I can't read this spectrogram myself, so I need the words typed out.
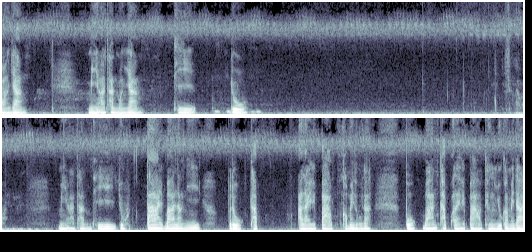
บางอย่าง มีอาถรรพ์บางอย่าง ที่อยู่มีอาถรรพ์ที่อยู่ใต้บ้านหลังนี้ ปลูกทับอะไรหรือเปล่าก็ไม่รู้นะปลูกบ้านทับอะไรหรือเปล่าถึงอยู่กันไม่ได้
